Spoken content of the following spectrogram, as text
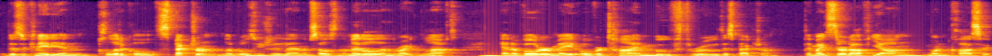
there's a Canadian political spectrum. Liberals usually land themselves in the middle, and the right and left. And a voter may, over time, move through the spectrum. They might start off young. One classic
